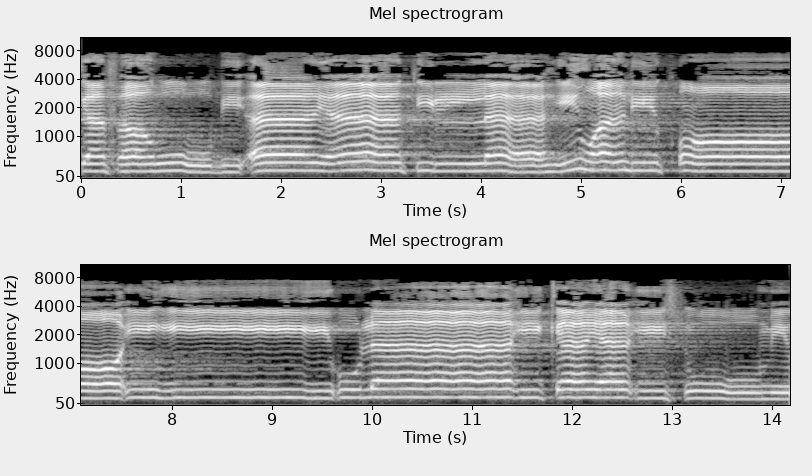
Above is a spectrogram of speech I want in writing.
كفروا بآيات الله ولقائه أولئك يئسوا من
